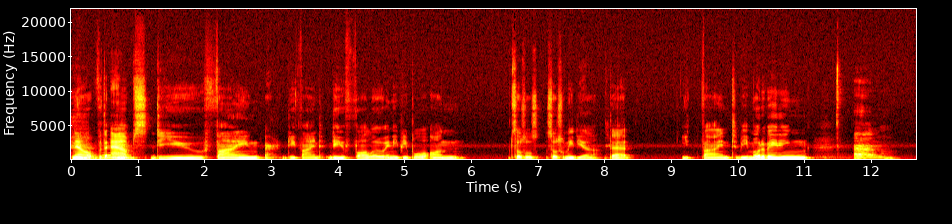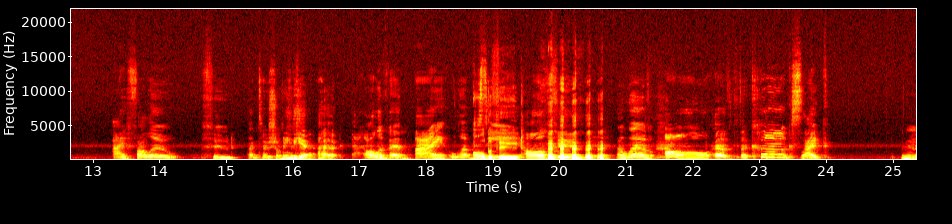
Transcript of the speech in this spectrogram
Now, with the apps, do you find or do you find do you follow any people on social social media that you find to be motivating? um, I follow food on social media. I, all of them. I love to All the see food. All the food. I love all of the cooks, like mm,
